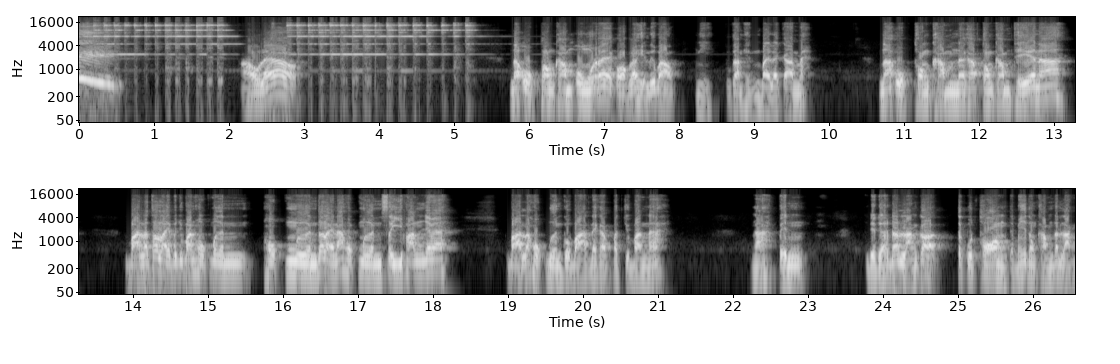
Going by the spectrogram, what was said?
ย เอาแล้ว หน้าอกทองคำองค์แรกออกแล้วเห็นหรือเปล่า นี่ ทุกท่านเห็นใบรายการไหมหน้าอกทองคำนะครับ ทองคำเทนะ บาทละเท่าไหร่ปัจจุบันหกหมื่นหกหมื่นเท่าไหร่นะหกหมื่นสี่พันใช่ไหมบาทละหกหมื่นกว่าบาทนะครับ ปัจจุบันนะ นะเป็นเดี๋ยวเดี๋ยวด้านหลังก็ตะกรุดทองแต่ไม่ใช่ทองคำด้านหลัง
